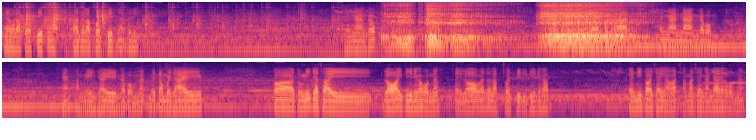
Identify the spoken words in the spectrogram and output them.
เนี่ยเวลาเปิดปิดนะฟ้าสลับเปิดปิดนะตัวนี้ สวยงามครับแรงทนทานใช้งานนานครับผมนะทำเองใช้เองครับผมนะไม่ต้องไปใช้ ก็ตรงนี้จะใส่ล้ออีกทีนะครับผมนะใส่ล้อไว้สำหรับเปิดปิดอีกทีนะครับแค่นี้ก็ใช้งานว่าสามารถใช้งานได้แล้วครับผมนะ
